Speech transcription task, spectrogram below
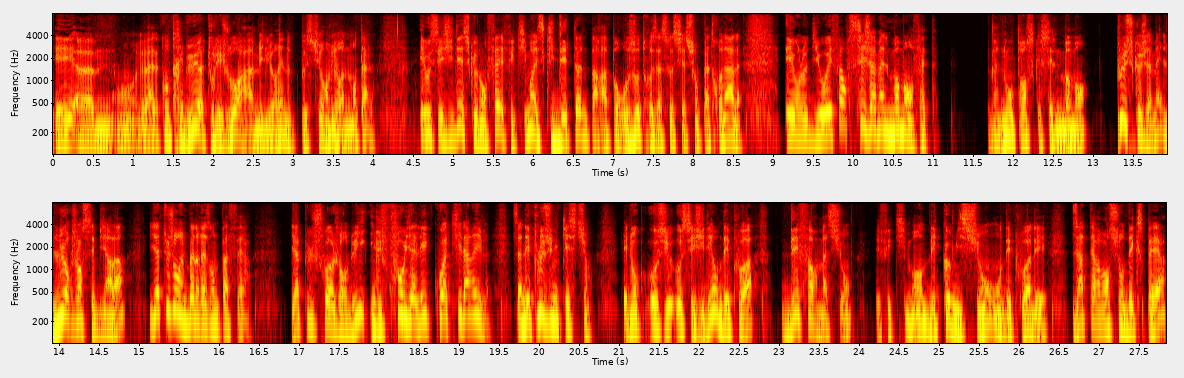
et euh, elle contribue à tous les jours à améliorer notre posture environnementale. Et au CJD, ce que l'on fait, effectivement, et ce qui détonne par rapport aux autres associations patronales, et on le dit haut et fort, c'est jamais le moment, en fait. Eh ben, nous, on pense que c'est le moment, plus que jamais. L'urgence est bien là. Il y a toujours une bonne raison de ne pas faire. Il n'y a plus le choix aujourd'hui. Il faut y aller quoi qu'il arrive. Ça n'est plus une question. Et donc, au, CJD, on déploie des formations, effectivement, des commissions, on déploie des interventions d'experts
